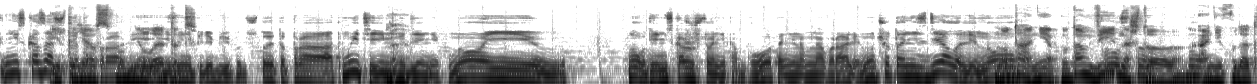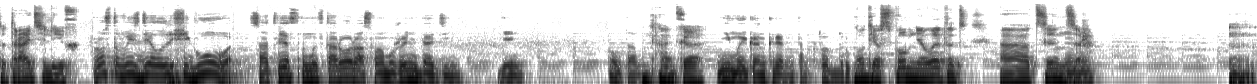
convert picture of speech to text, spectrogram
не сказать, что это про... Извини, перебью, что это про отмытие именно денег, но и ну, вот я не скажу, что они там, вот, они нам наврали. Ну, что-то они сделали, но... Ну да, нет, ну там видно, просто, что ну, они куда-то тратили их. Просто вы сделали фигово, соответственно, мы второй раз вам уже не дадим денег. Ну, там. Ага. Не мы конкретно, там кто-то другой. Вот я вспомнил этот а, цензор, угу.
